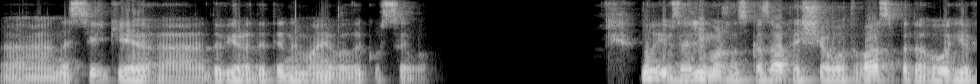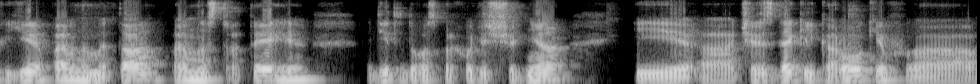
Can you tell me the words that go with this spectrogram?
Е, Настільки е, довіра дитини має велику силу. Ну і взагалі можна сказати, що от у вас, педагогів, є певна мета, певна стратегія. Діти до вас приходять щодня, і е, через декілька років е,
